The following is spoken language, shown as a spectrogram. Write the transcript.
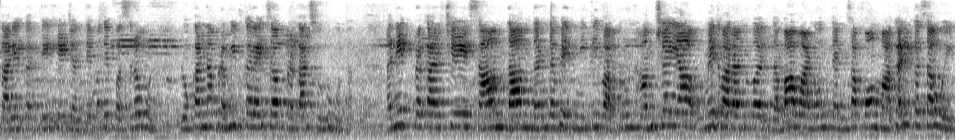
कार्यकर्ते हे जनतेमध्ये पसरवून लोकांना भ्रमित करायचा प्रकार सुरू होता. अनेक प्रकारचे साम दाम दंडभेद नीती वापरून आमच्या या उमेदवारांवर दबाव आणून त्यांचा फॉर्म माघारी कसा होईल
